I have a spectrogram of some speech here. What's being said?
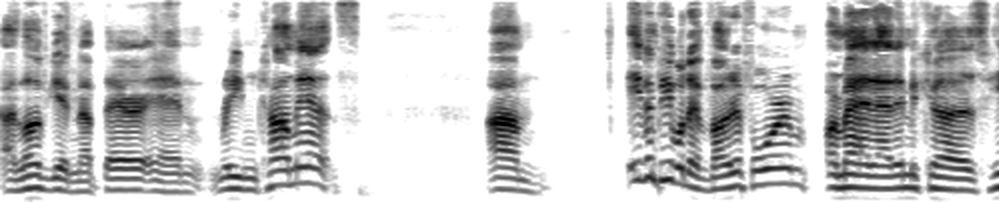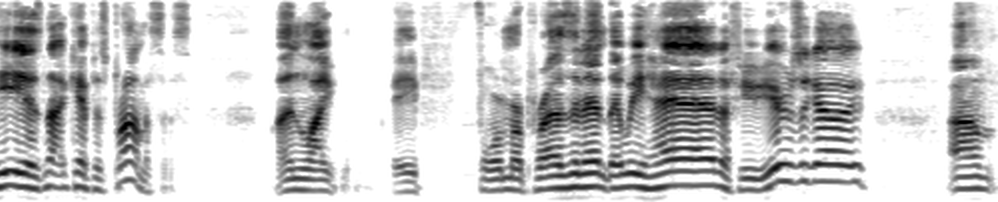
I love getting up there and reading comments. Um, even people that voted for him are mad at him because he has not kept his promises. Unlike a former president that we had a few years ago, um,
